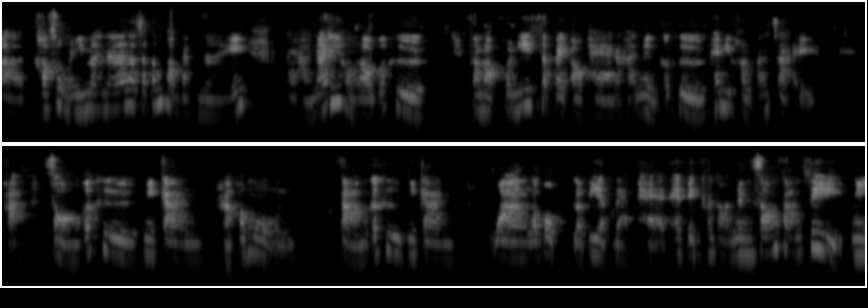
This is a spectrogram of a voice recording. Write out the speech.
อ่าเขาส่งอันนี้มานะ เราจะต้องตอบแบบไหนใช่ค่ะหน้าที่ของเราก็คือสำหรับคนที่จะไปออแพรนะคะหนึ่งก็คือให้มีความตั้งใจค่ะสองก็คือมีการหาข้อมูลสามก็คือมีการ วางระบบระเบียบแบบแผนให้เป็นขั้นตอนหนึ่งสองสามสี่มี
